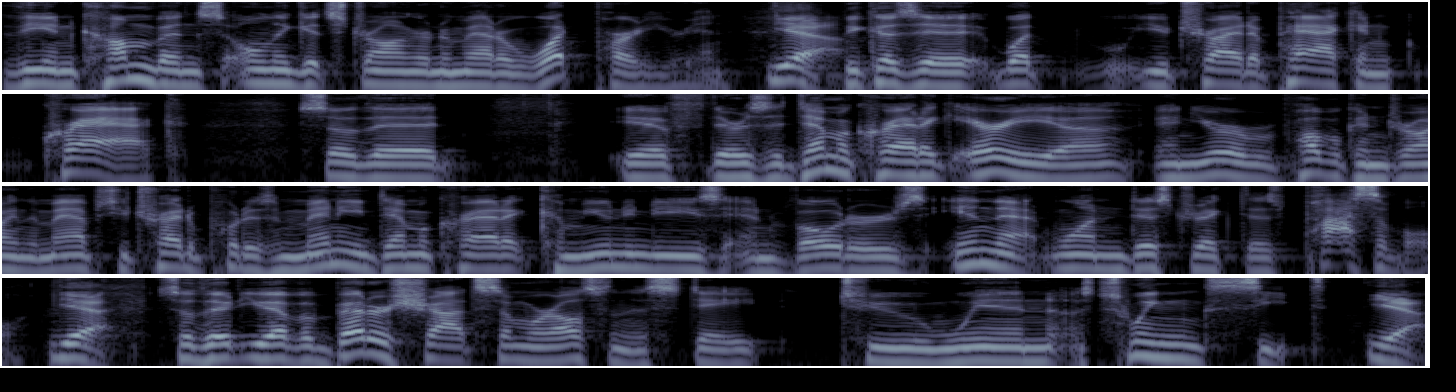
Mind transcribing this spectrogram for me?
the incumbents only get stronger no matter what party you're in. Yeah. Because it, what you try to pack and crack so that if there's a Democratic area and you're a Republican drawing the maps, you try to put as many Democratic communities and voters in that one district as possible. Yeah. So that you have a better shot somewhere else in the state to win a swing seat. Yeah.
